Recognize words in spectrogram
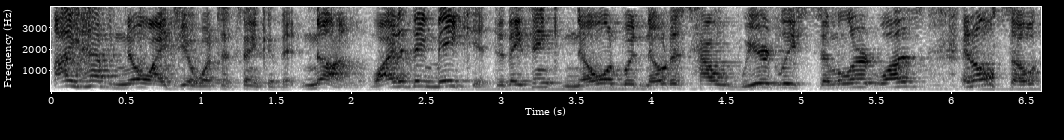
I have no idea what to think of it. None. Why did they make it? Did they think no one would notice how weirdly similar it was? And also,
